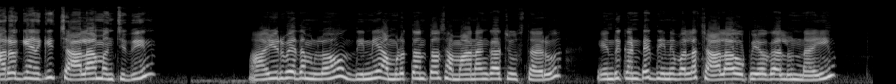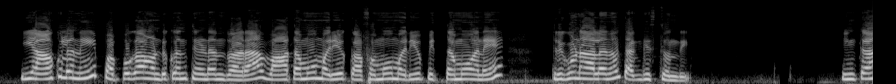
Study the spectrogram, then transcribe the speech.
ఆరోగ్యానికి చాలా మంచిది. ఆయుర్వేదంలో దీన్ని అమృతంతో సమానంగా చూస్తారు. ఎందుకంటే దీనివల్ల చాలా ఉపయోగాలు ఉన్నాయి ఈ ఆకులని పప్పుగా వండుకొని తినడం ద్వారా వాతము మరియు కఫము మరియు పిత్తము అనే త్రిగుణాలను తగ్గిస్తుంది. ఇంకా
